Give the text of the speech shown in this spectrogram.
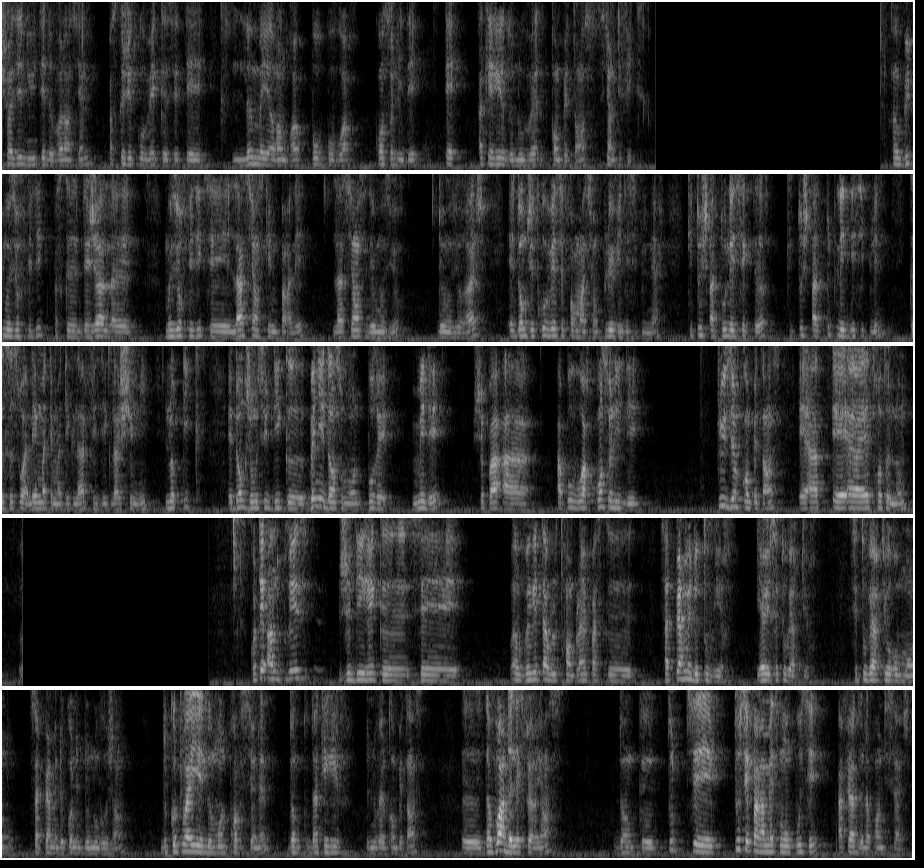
choisi l'UIT de Valenciennes parce que j'ai trouvé que c'était le meilleur endroit pour pouvoir consolider et acquérir de nouvelles compétences scientifiques. Un but mesure physique parce que déjà les mesures physiques c'est la science qui me parlait, la science des mesures, des mesurages et donc j'ai trouvé cette formation pluridisciplinaire qui touche à tous les secteurs, qui touche à toutes les disciplines, que ce soit les mathématiques, la physique, la chimie, l'optique. Et donc je me suis dit que baigner dans ce monde pourrait m'aider, je sais pas, à, pouvoir consolider plusieurs compétences et à, être autonome. Côté entreprise, je dirais que c'est un véritable tremplin parce que ça te permet de t'ouvrir. Il y a eu cette ouverture. Cette ouverture au monde, ça permet de connaître de nouveaux gens, de côtoyer le monde professionnel, donc d'acquérir de nouvelles compétences, euh, d'avoir de l'expérience. Donc, euh, tous ces paramètres m'ont poussé à faire de l'apprentissage.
